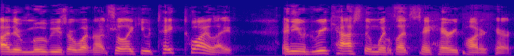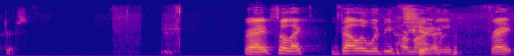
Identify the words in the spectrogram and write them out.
either movies or whatnot. So like you would take Twilight and you would recast them with let's say Harry Potter characters, right? So like Bella would be Hermione, right?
